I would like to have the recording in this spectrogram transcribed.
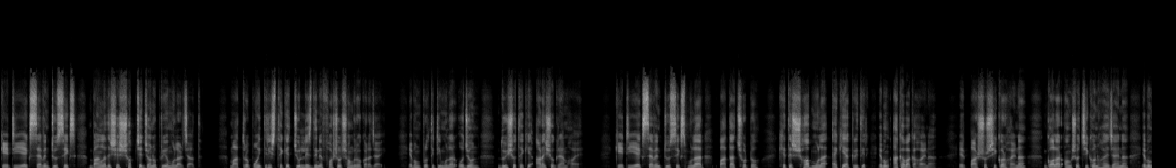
কেটিএক্স সেভেন টু সিক্স বাংলাদেশের সবচেয়ে জনপ্রিয় মূলার জাত। মাত্র ৩৫ থেকে চল্লিশ দিনে ফসল সংগ্রহ করা যায় এবং প্রতিটি মূলার ওজন দুইশো থেকে আড়াইশো গ্রাম হয়। কেটিএক্স সেভেন টু সিক্স মূলার পাতা ছোট খেতে সব মূলা একই আকৃতির এবং আঁকাবাঁকা হয় না। এর পার্শ্ব শিকড় হয় না, গলার অংশ চিকন হয়ে যায় না এবং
